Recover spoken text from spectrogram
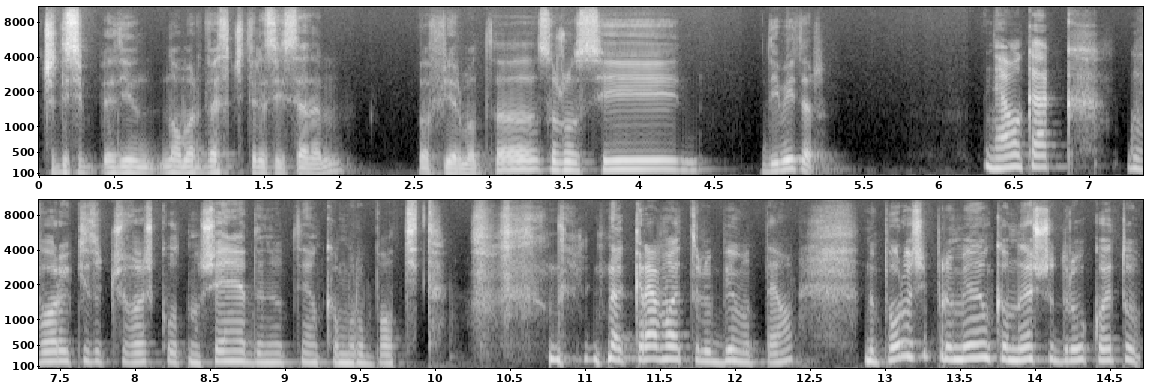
че ти си един номер 247 в фирмата, всъщност си Димитър. Няма как, говорейки за човешко отношение, да не отидем към роботите. Накрая моята любима тема. Но първо ще преминем към нещо друго, което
